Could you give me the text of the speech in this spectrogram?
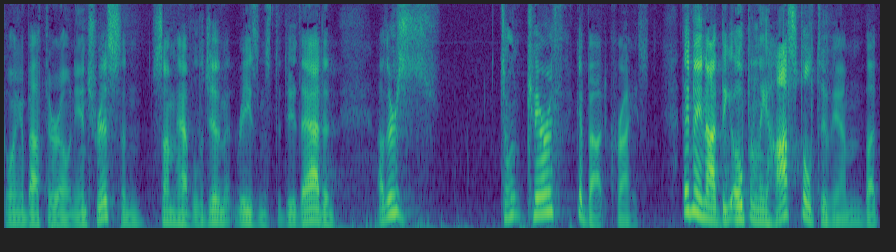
going about their own interests, and some have legitimate reasons to do that, and others don't care a thing about Christ. They may not be openly hostile to him, but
